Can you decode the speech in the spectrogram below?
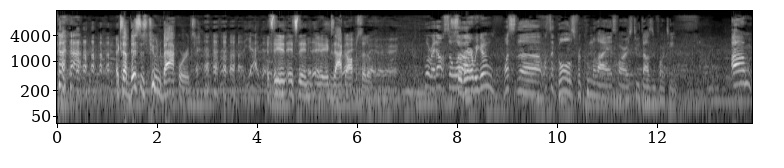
Except this is tuned backwards. yeah, I did. It's the it's the It exact Right, opposite right, of. right, right. Cool, right on. So, So uh, there we go. What's the what's the goals for Kumalae as far as 2014? Um,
